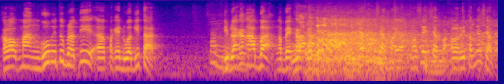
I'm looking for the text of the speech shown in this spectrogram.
Kalau manggung itu berarti eh, pakai dua gitar. Di belakang Abah nge-backup. Di belakang siapa ya? Maksudnya siapa? Kalau ritmenya siapa?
